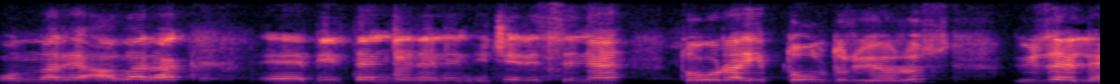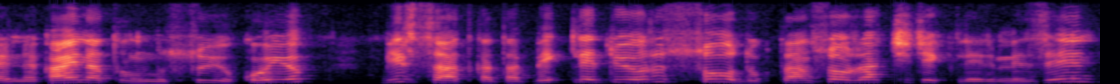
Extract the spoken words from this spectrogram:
Onları alarak e, bir tencerenin içerisine doğrayıp dolduruyoruz. Üzerlerine kaynatılmış suyu koyup bir saat kadar bekletiyoruz. Soğuduktan sonra çiçeklerimizin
